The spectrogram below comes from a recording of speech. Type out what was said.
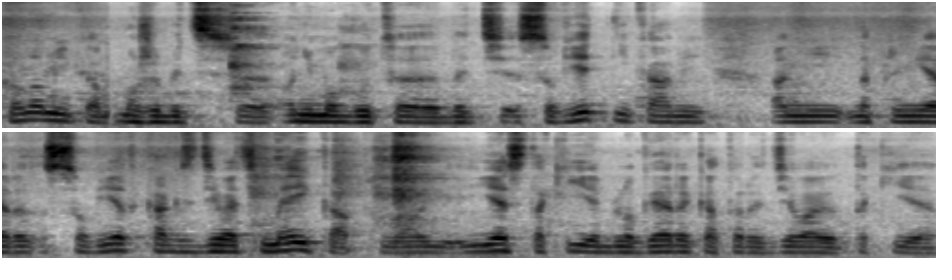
экономика. Может быть, они могут быть советниками. Они, например, совет, как сделать мейкап. Но есть такие блогеры, которые делают такие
